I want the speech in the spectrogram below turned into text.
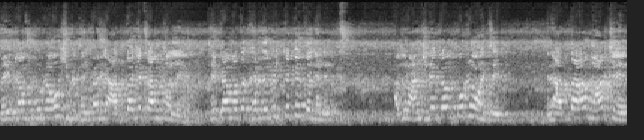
तर हे काम पूर्ण होऊ शकत नाही. कारण आत्ता जे काम चाललं आहे ते काम आता खरेदी वीस टक्के चाललेलं आहे. अजून ऐंशी टक्के काम पूर्ण व्हायचं आहे आणि आत्ता हा मार्च आहे.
